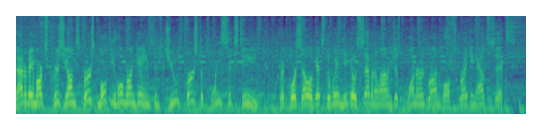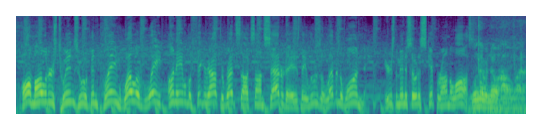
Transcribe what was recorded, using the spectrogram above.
Saturday marks Chris Young's first multi home run game since June 1st of 2016. Rick Porcello gets the win. He goes seven, allowing just one earned run while striking out six. Paul Molitor's Twins, who have been playing well of late, unable to figure out the Red Sox on Saturday as they lose 11 to 1. Here's the Minnesota skipper on the loss. We'll never know how uh,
